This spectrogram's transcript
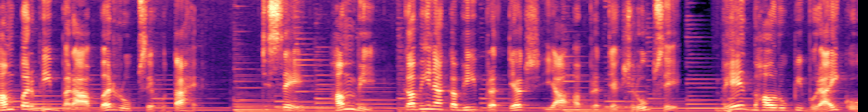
हम पर भी बराबर रूप से होता है, जिससे हम भी कभी ना कभी प्रत्यक्ष या अप्रत्यक्ष रूप से भेदभाव रूपी बुराई को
